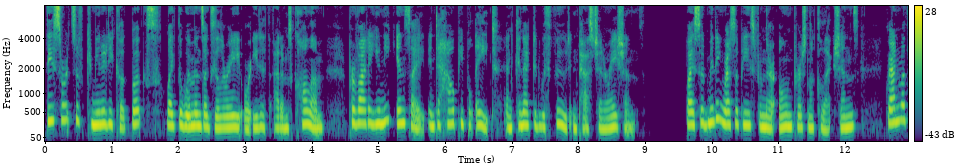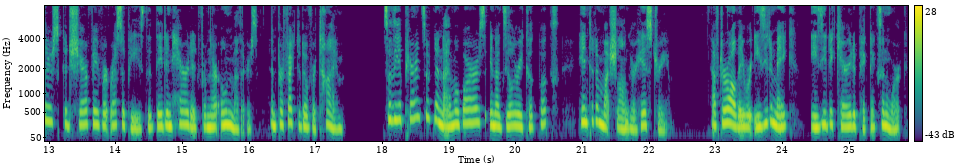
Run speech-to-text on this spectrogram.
these sorts of community cookbooks, like the Women's Auxiliary or Edith Adams' column, provide a unique insight into how people ate and connected with food in past generations. By submitting recipes from their own personal collections, grandmothers could share favorite recipes that they'd inherited from their own mothers and perfected over time. So the appearance of Nanaimo bars in auxiliary cookbooks hinted a much longer history. After all, they were easy to make, easy to carry to picnics and work,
